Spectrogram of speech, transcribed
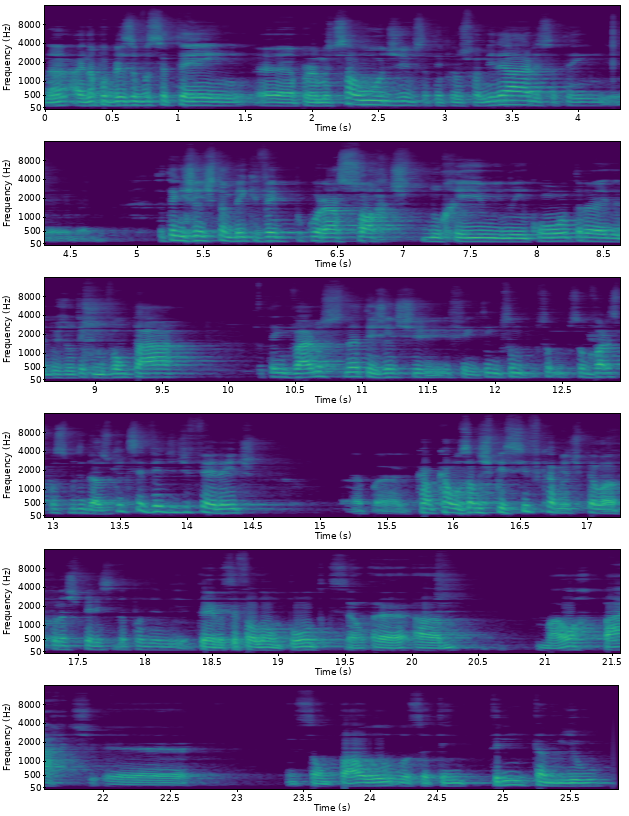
Né? Aí na pobreza você tem é, problemas de saúde, você tem problemas familiares, você tem é, você tem gente também que vem procurar sorte no Rio e não encontra, e depois não tem como voltar. Você tem vários, né? Tem gente, enfim, tem, são, são, são várias possibilidades. O que, que você vê de diferente é, é, causado especificamente pela, pela experiência da pandemia? Tem, você falou um ponto que são, é, a maior parte em São Paulo você tem 30 mil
